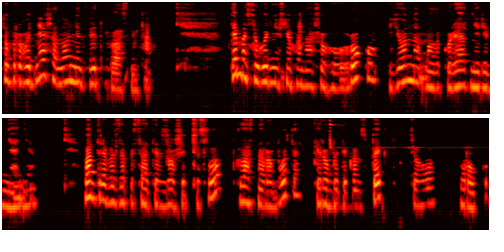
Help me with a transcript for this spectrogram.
Доброго дня, шановні дев'ятикласники. Тема сьогоднішнього нашого уроку йонно-молекулярні рівняння. Вам треба записати в зошит число, класна робота і робити конспект цього уроку.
